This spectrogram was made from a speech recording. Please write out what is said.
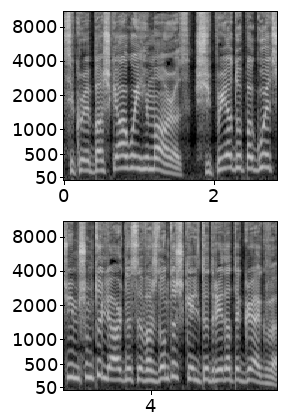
si kryebashkiaku i Himarës. Shqipëria do paguajë çmim shumë të lartë nëse vazhdon të shkelë të drejtat e grekëve.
